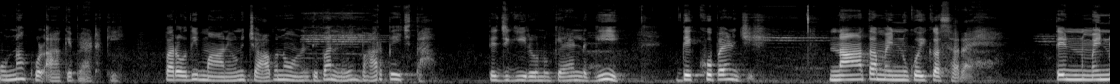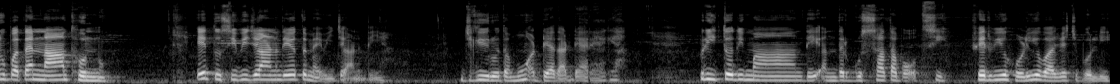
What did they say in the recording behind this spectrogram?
ਉਹਨਾਂ ਕੋਲ ਆ ਕੇ ਬੈਠ ਗਈ। ਪਰ ਉਹਦੀ ਮਾਂ ਨੇ ਉਹਨੂੰ ਚਾਹ ਬਣਾਉਣ ਦੇ ਬਹਾਨੇ ਬਾਹਰ ਭੇਜਤਾ ਤੇ ਜਗੀਰੋ ਨੂੰ ਕਹਿਣ ਲੱਗੀ, ਦੇਖੋ ਭੈਣ ਜੀ, ਨਾ ਤਾਂ ਮੈਨੂੰ ਕੋਈ ਕਸਰ ਹੈ ਤੇ ਮੈਨੂੰ ਪਤਾ ਨਾ ਤੁਹਾਨੂੰ। ਇਹ ਤੁਸੀਂ ਵੀ ਜਾਣਦੇ ਹੋ ਤੇ ਮੈਂ ਵੀ ਜਾਣਦੀ ਹਾਂ। ਜਗੀਰੋ ਦਾ ਮੂੰਹ ਅੱਡਿਆ ਦਾ ਅੱਡਿਆ ਰਹਿ ਗਿਆ। ਪ੍ਰੀਤੋ ਦੀ ਮਾਂ ਦੇ ਅੰਦਰ ਗੁੱਸਾ ਤਾਂ ਬਹੁਤ ਸੀ, ਫਿਰ ਵੀ ਉਹ ਹੌਲੀ ਆਵਾਜ਼ ਵਿੱਚ ਬੋਲੀ,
